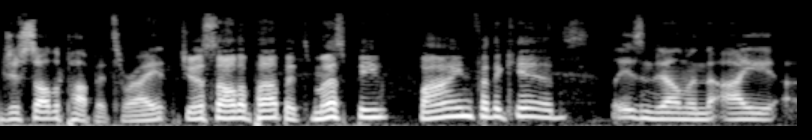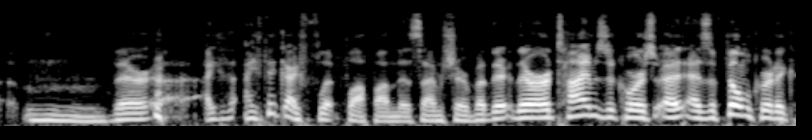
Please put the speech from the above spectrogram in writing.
just saw the puppets, right? Just saw the puppets. Must be fine for the kids. Ladies and gentlemen, I mm, there I, I think I flip flop on this. I'm sure, but there there are times, of course, as a film critic,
